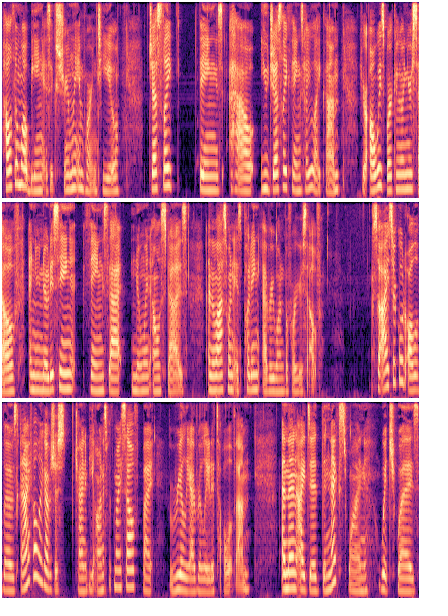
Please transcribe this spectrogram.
Health and well being is extremely important to you. Just like things how you just like things how you like them. You're always working on yourself and you're noticing things that no one else does. And the last one is putting everyone before yourself. So I circled all of those and I felt like I was just trying to be honest with myself, but really I related to all of them. And then I did the next one, which was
